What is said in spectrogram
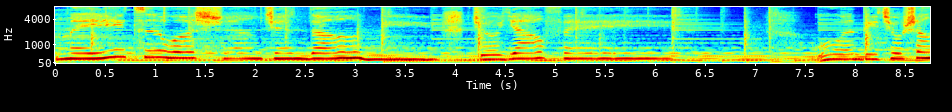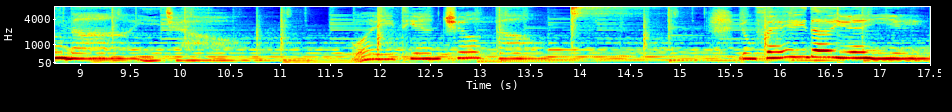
每一次我想见到你，就要飞，无论地球上哪一角，我一天就到。用飞的原因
